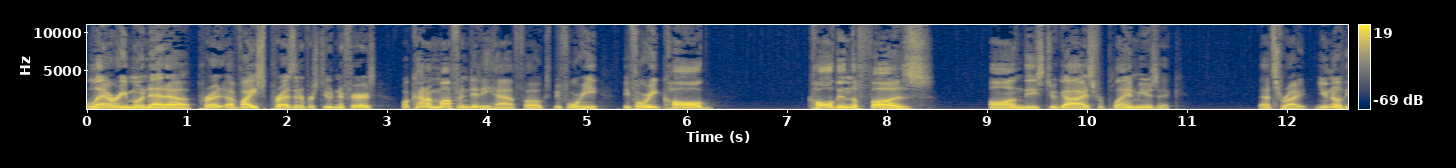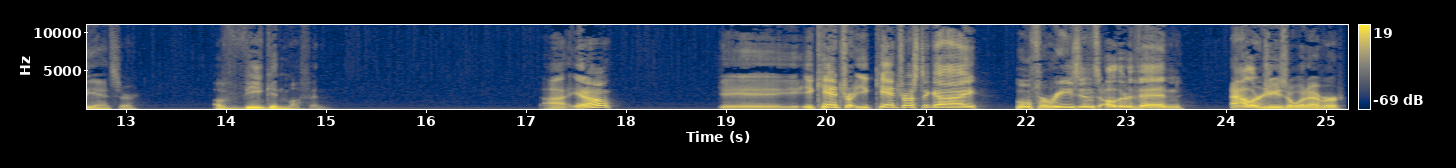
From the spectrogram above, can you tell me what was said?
Larry Moneta, pre- uh, vice president for student affairs, what kind of muffin did he have, folks? Before he before he called called in the fuzz on these two guys for playing music? That's right. You know the answer. A vegan muffin. Uh, you know, you, you can't tr- you can't trust a guy who, for reasons other than allergies or whatever,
